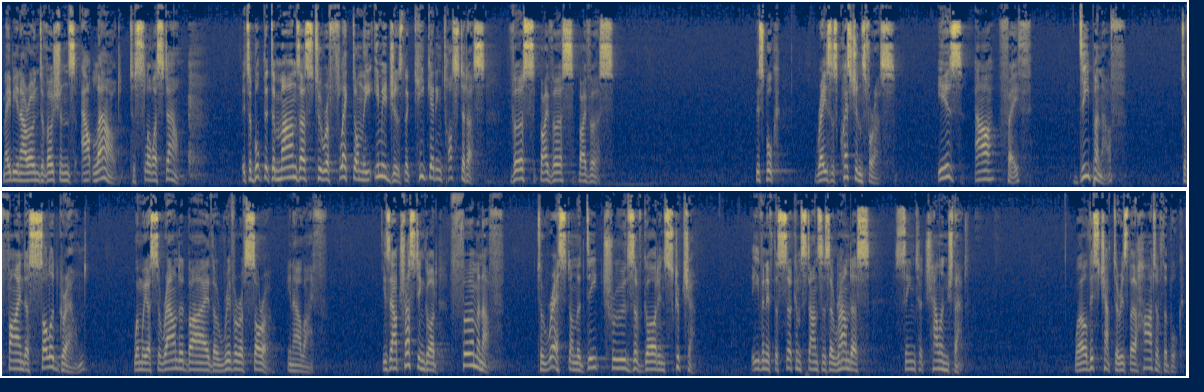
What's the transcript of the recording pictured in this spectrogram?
maybe in our own devotions out loud to slow us down. It's a book that demands us to reflect on the images that keep getting tossed at us verse by verse by verse. This book raises questions for us. Is our faith deep enough to find a solid ground when we are surrounded by the river of sorrow in our life? Is our trust in God firm enough to rest on the deep truths of God in Scripture? Even if the circumstances around us seem to challenge that. Well, this chapter is the heart of the book.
